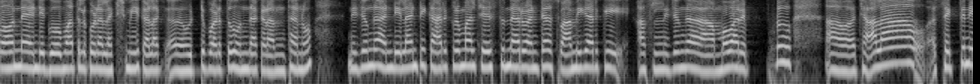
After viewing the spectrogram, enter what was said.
బాగున్నాయండి. గోమాతలు కూడా లక్ష్మీ కళ ఉట్టి పడుతూ ఉంది అక్కడ అంతాను. నిజంగా అండి ఇలాంటి కార్యక్రమాలు చేస్తున్నారు అంటే ఆ స్వామి గారికి అసలు నిజంగా అమ్మవారు ఎప్పుడు చాలా శక్తిని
